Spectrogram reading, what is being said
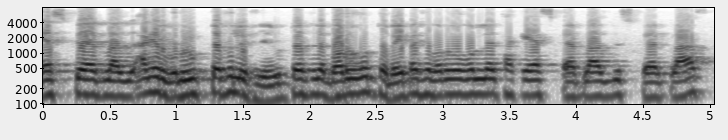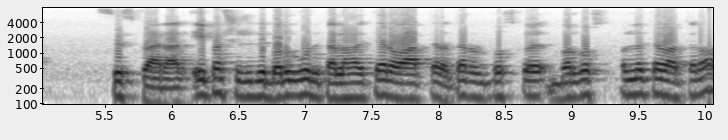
স্কোয়ার প্লাস আগের রুটটা তুলে ফেলি। রুটটা তুলে বর্গ করতে হবে। এই পাশে বর্গ করলে থাকে square plus B square plus C square আর এই পাশে যদি বর্গ করি, তাহলে হয় তেরো আর তেরো। তেরো বর্গ করলে তেরো আর তেরো,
